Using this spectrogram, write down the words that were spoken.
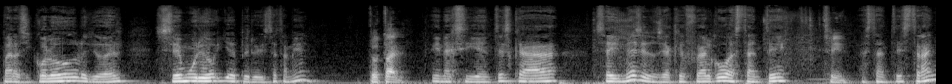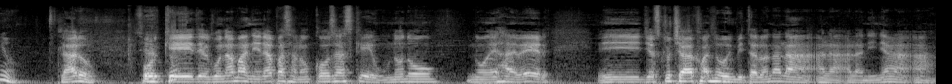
parapsicólogo lo ayudó a él, se murió y el periodista también. Total. En accidentes cada seis meses, o sea que fue algo bastante, Sí, bastante extraño. claro. ¿Cierto? Porque de alguna manera pasaron cosas que uno no, no deja de ver. Eh, yo escuchaba cuando invitaron a la, a la, a la niña a,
